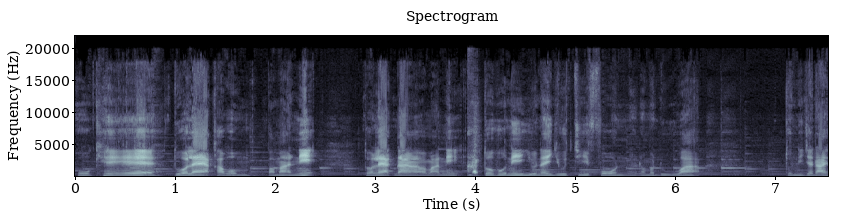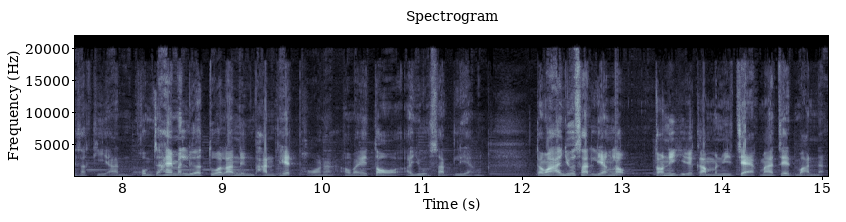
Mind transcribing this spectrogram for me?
โอเค ตัวแรกครับผมประมาณนี้ ตัวแรกได้ประมาณนี้ ตัวพวกนี้อยู่ใน UG Phone เดี๋ยวเรามาดูว่า ตัวนี้จะได้สักกี่อัน ผมจะให้มันเหลือตัวละ 1,000 เพชรพอนะ เอาไว้ต่ออายุสัตว์เลี้ยง แต่ว่าอายุสัตว์เลี้ยงเราตอนนี้กิจกรรมมันมีแจกมา 7 วันอะ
